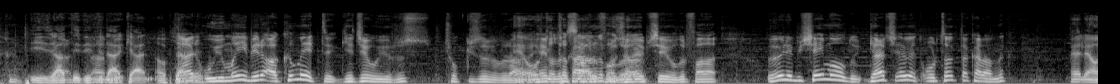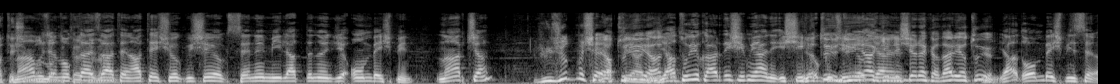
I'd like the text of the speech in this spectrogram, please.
İcat edildi ben- derken. Oktay yani uyumayı biri akıl mı etti? Gece uyuruz. Çok güzel olur abi. E, hem ortalık tasarruf karanlık olur olacak. hep şey olur falan. Öyle bir şey mi oldu? Gerçi evet ortalıkta karanlık. Hele ateşi ne yapacaksın Oktay zaten ateş yok bir şey yok. Sene milattan önce 15 bin. Ne yapacaksın? Vücut mu şey Yat yaptı uyu yani? ya. Yat uyu kardeşim yani işin yok Yat uyu, gücün dünya yok yani. gelişene kadar yat uyu. Yat 15 bin sene.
